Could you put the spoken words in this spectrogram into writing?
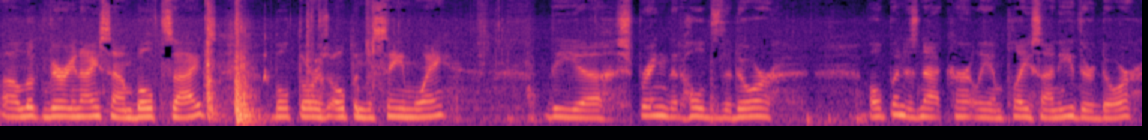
uh, look very nice on both sides. Both doors open the same way. The uh, spring that holds the door open is not currently in place on either door.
